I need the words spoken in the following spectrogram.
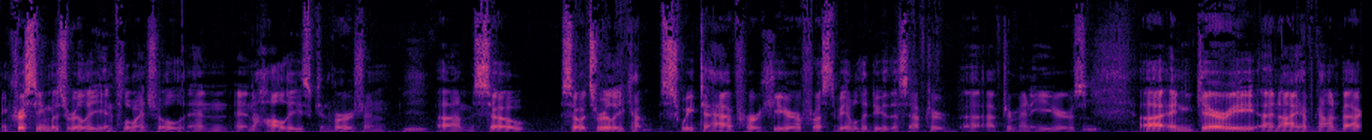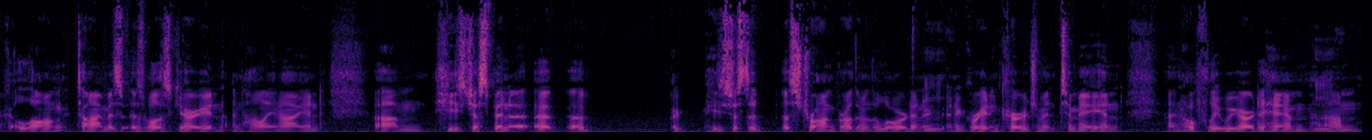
And Christine was really influential in, in Holly's conversion. Mm. Um, so so it's really kind of sweet to have her here for us to be able to do this after uh, after many years. Mm. Uh, and Gary and I have gone back a long time, as as well as Gary and, and Holly and I, and um, he's just been a, a, a a, he's just a, a, strong brother in the Lord and a, mm. and a, great encouragement to me, and and hopefully we are to him. Mm. Um,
